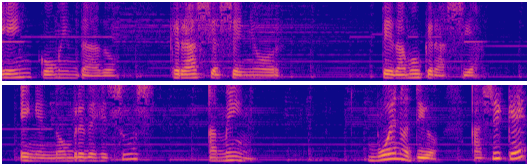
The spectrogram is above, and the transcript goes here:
encomendado. Gracias Señor. Te damos gracias. En el nombre de Jesús. Amén. Bueno Dios, así que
